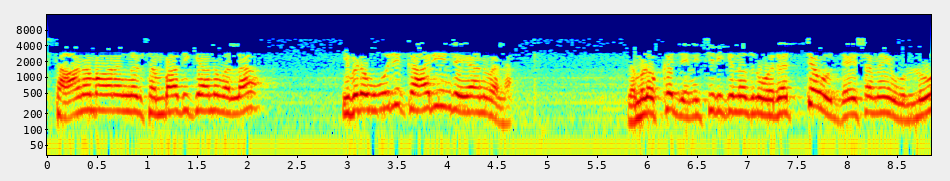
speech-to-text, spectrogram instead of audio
സ്ഥാനമാനങ്ങൾ സമ്പാദിക്കാനുമല്ല ഇവിടെ ഒരു കാര്യം ചെയ്യാനുമല്ല. നമ്മളൊക്കെ ജനിച്ചിരിക്കുന്നതിന് ഒരൊറ്റ ഉദ്ദേശമേ ഉള്ളൂ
